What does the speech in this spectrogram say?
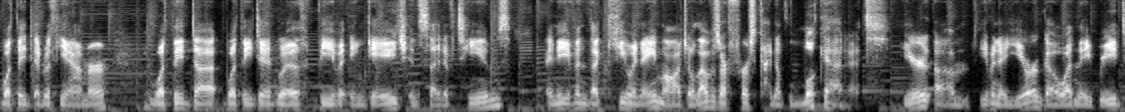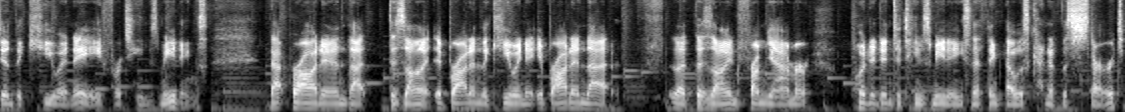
what they did with Yammer what they do, what they did with Viva Engage inside of Teams, and even the Q and A module. That was our first kind of look at it year, um, even a year ago when they redid the Q and A for Teams meetings. That brought in that design. It brought in the Q and A. It brought in that that design from Yammer, put it into Teams meetings, and I think that was kind of the start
